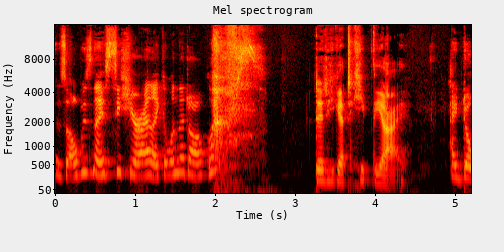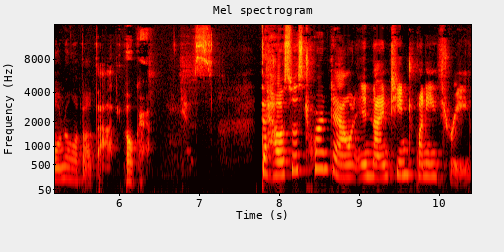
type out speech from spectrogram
is always nice to hear. I like it when the dog lives. Did he get to keep the eye? I don't know about that. Okay. Yes. The house was torn down in 1923.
